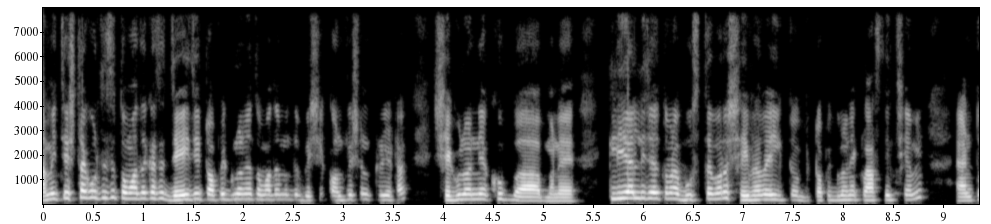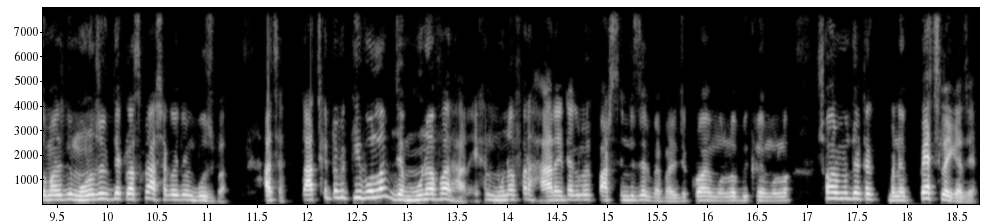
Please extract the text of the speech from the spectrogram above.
আমি চেষ্টা করতেছি তোমাদের কাছে যেই যে টপিকগুলো নিয়ে তোমাদের মধ্যে বেশি কনফিউশন ক্রিয়েট হয় সেগুলো নিয়ে খুব মানে ক্লিয়ারলি যাতে তোমরা বুঝতে পারো সেইভাবে এই টপিকগুলো নিয়ে ক্লাস নিচ্ছি আমি। এন্ড তোমরা যদি মনোযোগ দিয়ে ক্লাস করো, আশা করি তুমি বুঝবা। আচ্ছা তো আজকের টপিক কি বললাম? যে মুনাফার হার। এখন মুনাফার হার এটা গুলো পার্সেন্টেজের ব্যাপারে, যে ক্রয় মূল্য, বিক্রয় মূল্য, সবার মধ্যে একটা মানে প্যাচ লেগে যায়।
